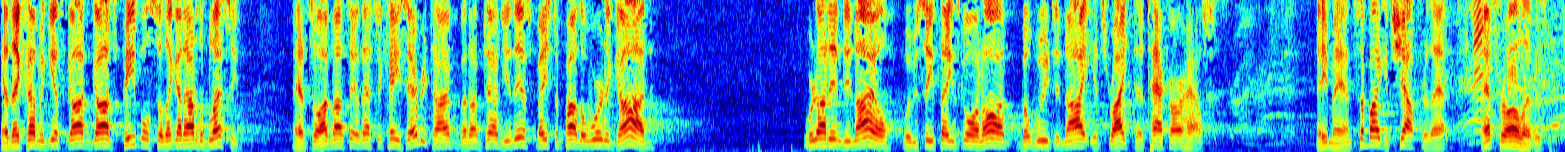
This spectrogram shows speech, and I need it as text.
And they come against God, God's people, so they got out of the blessing. And so I'm not saying that's the case every time, but I'm telling you this, based upon the Word of God, we're not in denial when we see things going on, but we deny it's right to attack our house. Amen. Somebody could shout for that. Amen. That's for all of us.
